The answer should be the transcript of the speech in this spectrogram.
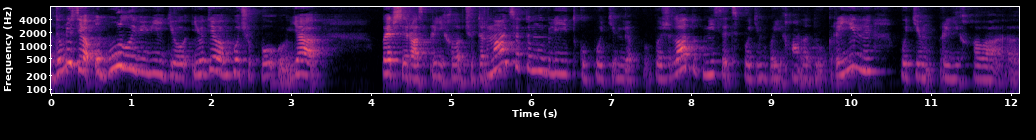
Дивлюсь, я обурливі відео, і от я вам хочу я перший раз приїхала в 14-му влітку, потім я пожила тут місяць, потім поїхала до України, потім приїхала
